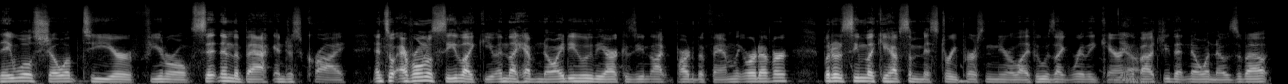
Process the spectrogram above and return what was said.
they will show up to your funeral sitting in the back and just cry and so everyone will see like you and like have no idea who they are because you're not part of the family or whatever but it would seem like you have some mystery person in your life who was like really caring yeah. about you that no one knows about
